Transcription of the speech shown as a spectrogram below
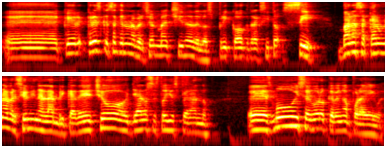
Eh, ¿Crees que saquen una versión más chida de los Precock Draxito? Sí. Van a sacar una versión inalámbrica. De hecho, ya los estoy esperando. Es muy seguro que vengan por ahí, güey.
